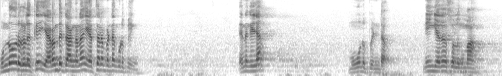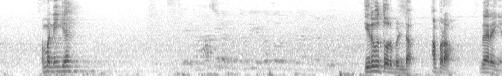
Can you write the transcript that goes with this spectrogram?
முன்னோர்களுக்கு இறந்துட்டாங்கன்னா எத்தனை பிண்டம் கொடுப்பீங்க? என்னங்கய்யா? மூணு பிண்டம் நீங்கள் எதை சொல்லுங்கம்மா? அம்மா நீங்கள் இருபத்தோரு பிண்டம் அப்புறம் வேறங்க.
